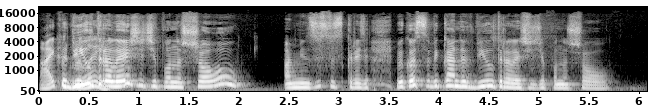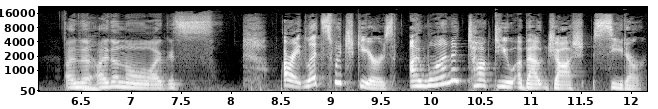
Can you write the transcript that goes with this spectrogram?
I could build relate. relationship on a show. I mean, this is crazy because we kind of build relationship on a show, and uh, I don't know. Like it's All right, let's switch gears. I want to talk to you about Josh Seiter.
